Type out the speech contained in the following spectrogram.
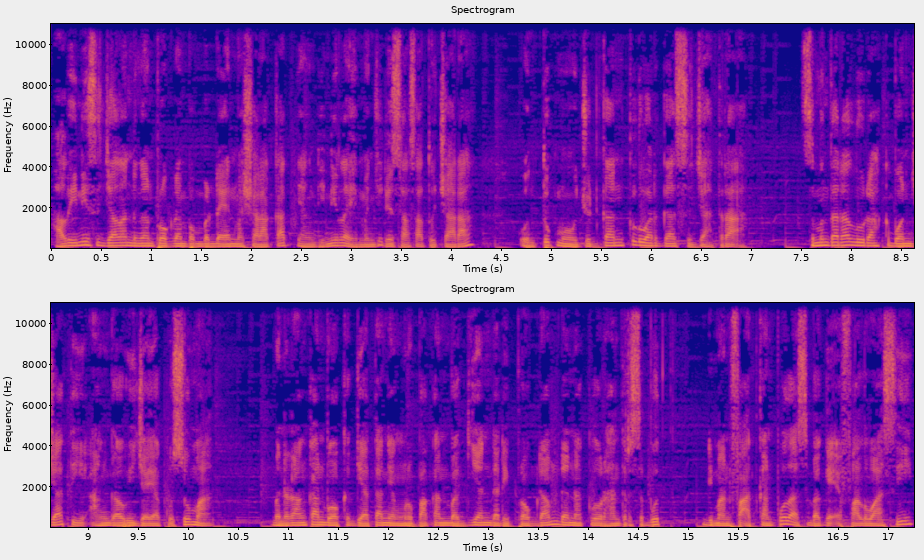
Hal ini sejalan dengan program pemberdayaan masyarakat yang dinilai menjadi salah satu cara untuk mewujudkan keluarga sejahtera. Sementara Lurah Kebon Jati Angga Wijaya Kusuma menerangkan bahwa kegiatan yang merupakan bagian dari program dana kelurahan tersebut dimanfaatkan pula sebagai evaluasi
